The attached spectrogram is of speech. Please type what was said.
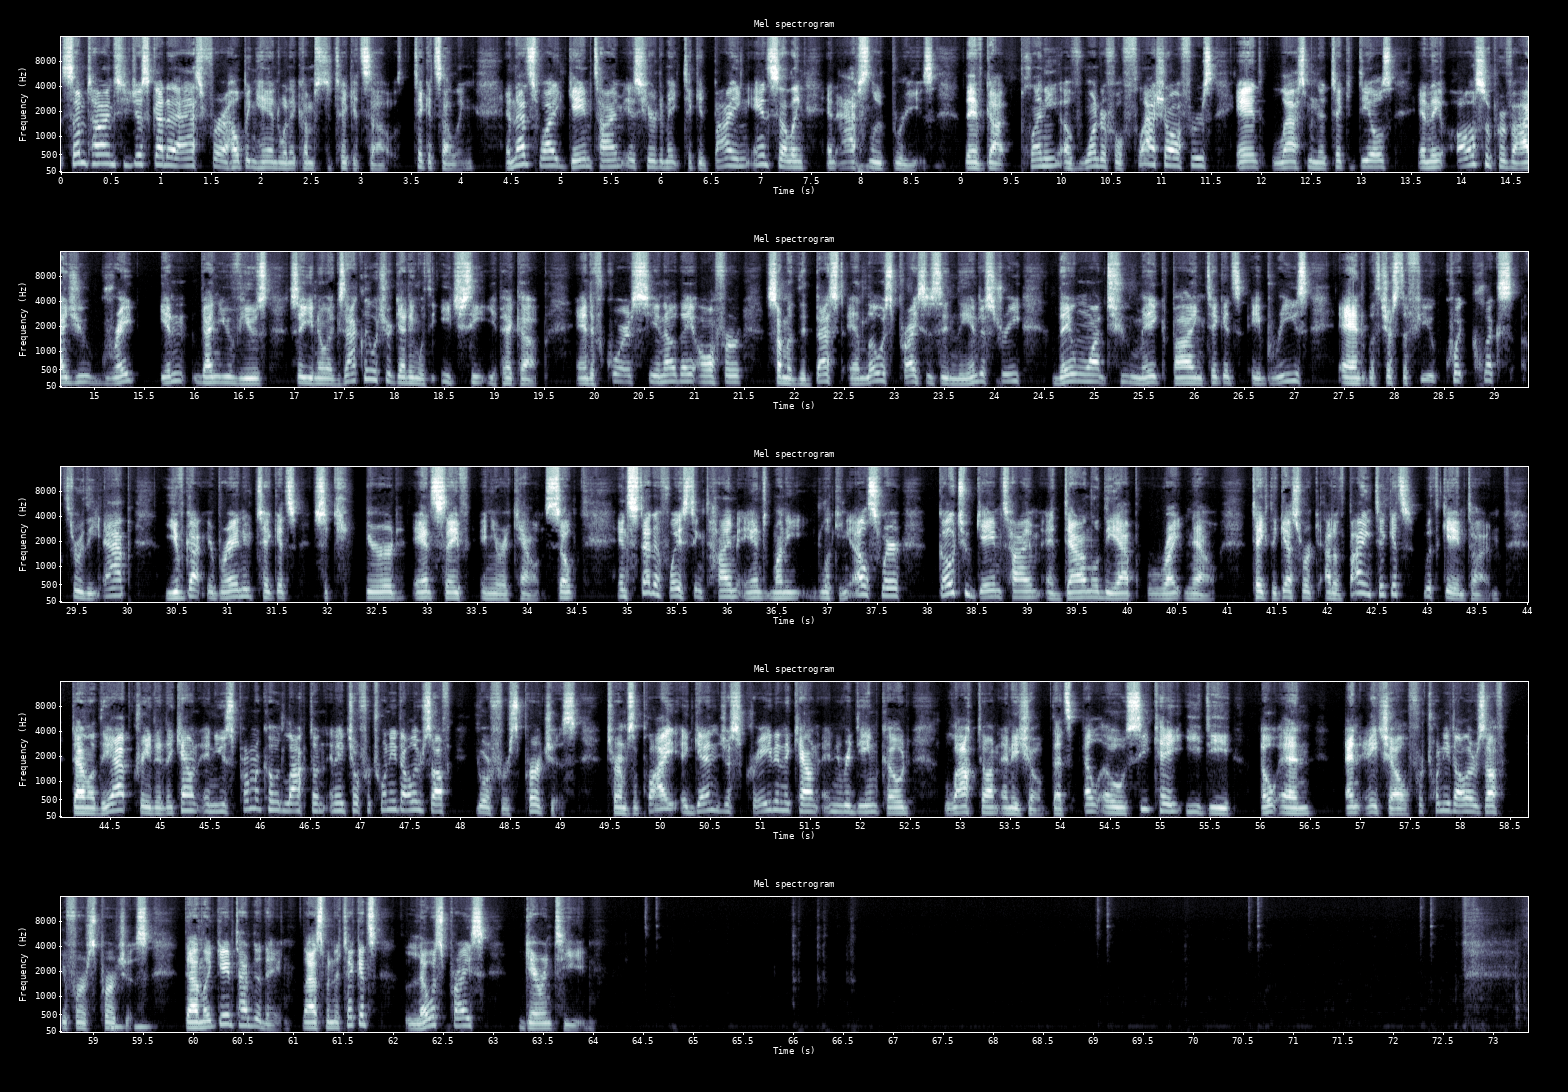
Sometimes you just got to ask for a helping hand when it comes to ticket sell- ticket selling. And that's why Game Time is here to make ticket buying and selling an absolute breeze. They've got plenty of wonderful flash offers and last minute ticket deals, and they also provide you great in venue views so you know exactly what you're getting with each seat you pick up. And of course, you know, they offer some of the best and lowest prices in the industry. They want to make buying tickets a breeze. And with just a few quick clicks through the app, you've got your brand new tickets secured and safe in your account. So instead of wasting time and money looking elsewhere, go to Game Time and download the app right now. Take the guesswork out of buying tickets with Game Time. Download the app, create an account, and use promo code Locked On NHL for twenty dollars off your first purchase. Terms apply. Again, just create an account and redeem code Locked On NHL. That's L O C K E D O N N H L for twenty dollars off your first purchase. Mm-hmm. Download Game Time today. Last minute tickets, lowest price guaranteed.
